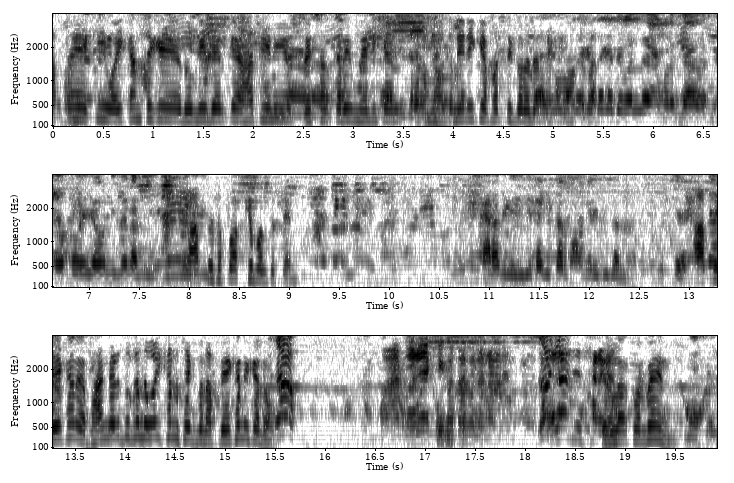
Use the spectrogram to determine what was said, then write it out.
আপনি কি ওইখান থেকে রোগীদেরকে হাতিয়ে নিয়ে বেসরকারি মেডিকেল ক্লিনিকে ভর্তি করে দেন? এরকম হতে পারে। দেখাতে পারলে আমরা যা অপরে যাও নিবেন আমি তা আপনি তো পক্ষে বলতেছেন। সারাদিন এদিকে থাকি স্যার ভাঙারি দোকানদার বুঝছেন? আপনি এখানে ভাঙ্গারি দোকানে ওইখানে থাকবেন আপনি এখানে কেন? এগুলো আর করবেন? না স্যার।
